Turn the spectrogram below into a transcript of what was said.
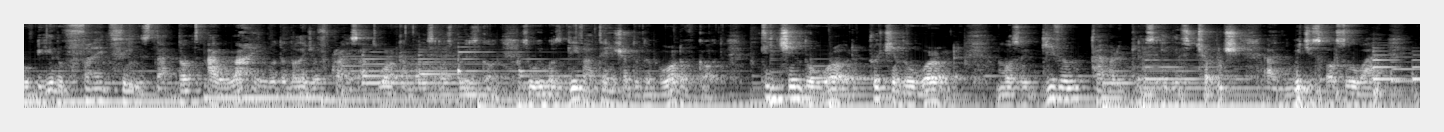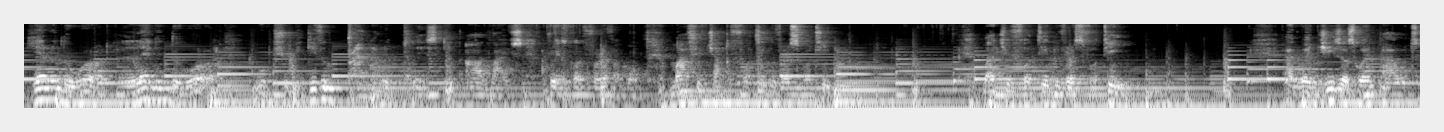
we begin to find things that don't align with the knowledge of Christ at work amongst us. Praise God. So we must give attention to the Word of God. Teaching the Word, preaching the Word must be given primary place in this church, and which is also why hearing the Word, learning the Word, should be given primary place in our lives. Praise God forevermore. Matthew chapter 14, verse 14. Matthew 14, verse 14. And when Jesus went out,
